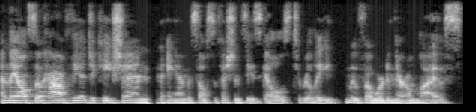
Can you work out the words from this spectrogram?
and they also have the education and the self-sufficiency skills to really move forward in their own lives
